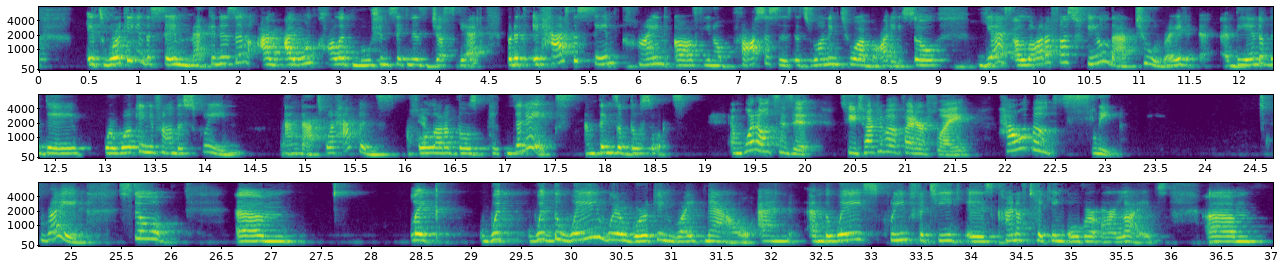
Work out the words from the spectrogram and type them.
it's working in the same mechanism. I, I, won't call it motion sickness just yet but it, it has the same kind of you know processes that's running through our body. So yes a lot of us feel that too right? At the end of the day we're working in front of the screen and that's what happens. A whole yeah. lot of those pains and aches and things of those sorts. And what else is it? So you talked about fight or flight. How about sleep? Right. So um like with with the way we're working right now and and the way screen fatigue is kind of taking over our lives um,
